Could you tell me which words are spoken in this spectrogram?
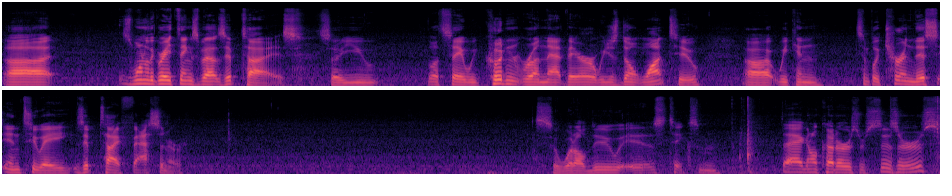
Uh, is one of the great things about zip ties. So you, let's say we couldn't run that there or we just don't want to, uh, we can simply turn this into a zip tie fastener. So what I'll do is take some diagonal cutters or scissors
